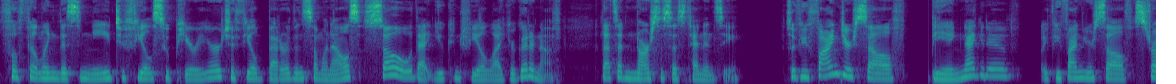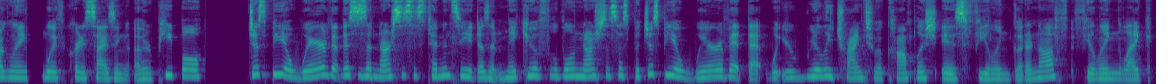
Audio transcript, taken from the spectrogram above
fulfilling this need to feel superior, to feel better than someone else so that you can feel like you're good enough. That's a narcissist tendency. So if you find yourself being negative, if you find yourself struggling with criticizing other people, just be aware that this is a narcissist tendency. It doesn't make you a full blown narcissist, but just be aware of it that what you're really trying to accomplish is feeling good enough, feeling like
